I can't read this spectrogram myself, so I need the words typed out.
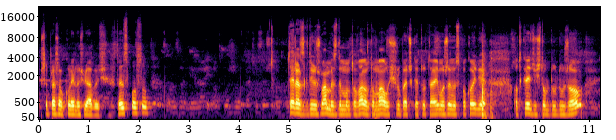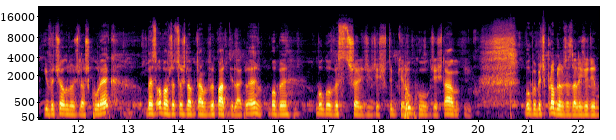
Przepraszam, kolejność miała być w ten sposób. Teraz, gdy już mamy zdemontowaną tą małą śrubeczkę tutaj, możemy spokojnie odkręcić tą dużą i wyciągnąć nasz kurek. Bez obaw, że coś nam tam wypadnie nagle, bo by mogło wystrzelić gdzieś w tym kierunku, gdzieś tam i mógłby być problem ze znalezieniem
